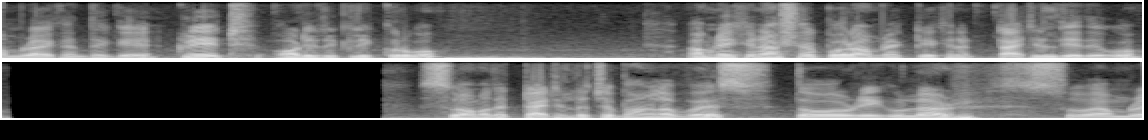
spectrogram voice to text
আমরা এখান থেকে ক্রিয়েট অডিওতে ক্লিক করব। আমরা এখানে আসার পর আমরা একটি এখানে টাইটেল দিয়ে দেব। সো আমাদের টাইটেল হচ্ছে বাংলা ভয়েস তো রেগুলার সো আমরা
